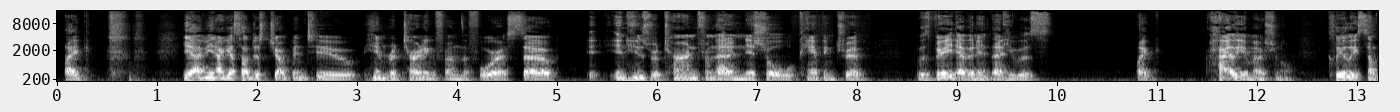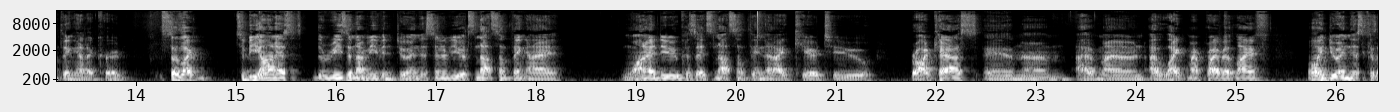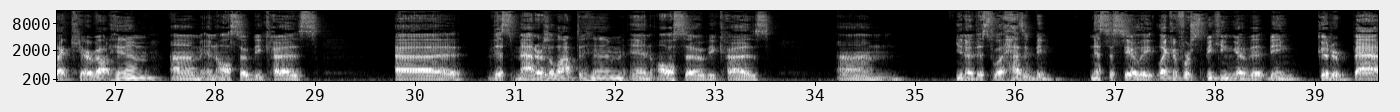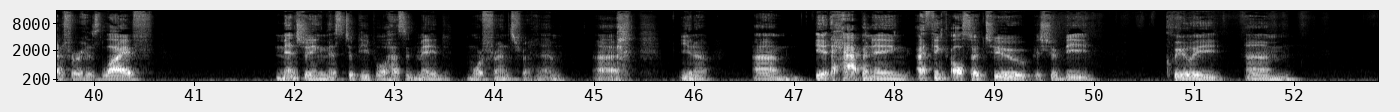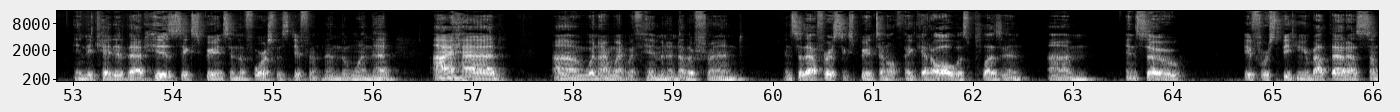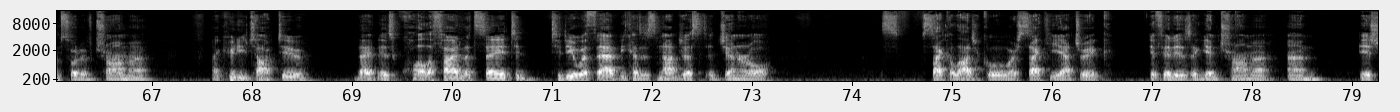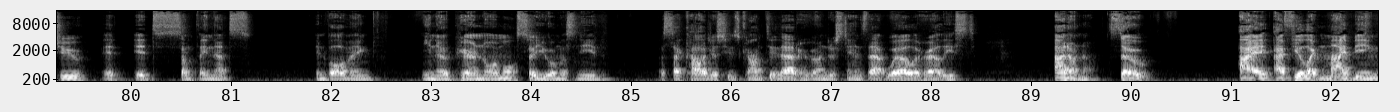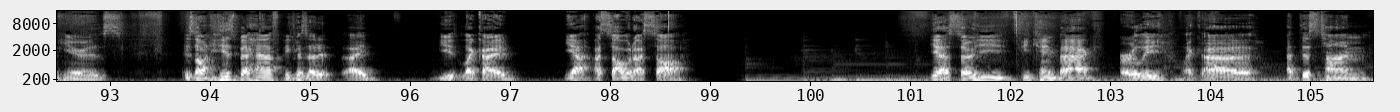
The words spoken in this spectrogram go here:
like, yeah, I mean, I guess I'll just jump into him returning from the forest. So, in his return from that initial camping trip, it was very evident that he was like highly emotional. Clearly, something had occurred. So, like, to be honest, the reason I'm even doing this interview, it's not something I want to do because it's not something that I care to broadcast. And um, I have my own, I like my private life. I'm only doing this because I care about him um, and also because uh, this matters a lot to him. And also because, um, you know, this what hasn't been necessarily like if we're speaking of it being good or bad for his life mentioning this to people hasn't made more friends for him uh, you know, um, it happening. I think also too, it should be clearly um, indicated that his experience in the forest was different than the one that I had um, when I went with him and another friend. And so that first experience, I don't think at all was pleasant. Um, and so, if we're speaking about that as some sort of trauma, like who do you talk to that is qualified, let's say, to, to deal with that because it's not just a general psychological or psychiatric, if it is again trauma um, issue, it, it's something that's involving, you know, paranormal. So you almost need a psychologist who's gone through that, who understands that well, or at least, I don't know. So I I feel like my being here is is on his behalf because I I you, like I yeah I saw what I saw. Yeah, so he he came back early, like uh, at this time,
